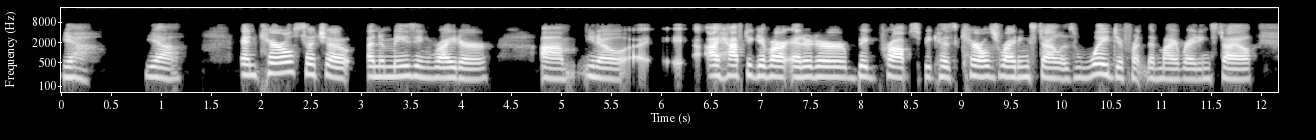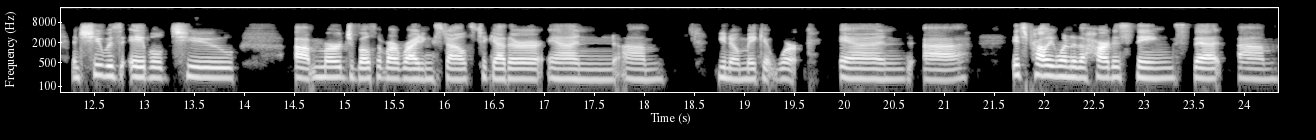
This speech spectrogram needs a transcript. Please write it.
Yeah, yeah. And Carol's such a an amazing writer. Um, you know, I, I have to give our editor big props because Carol's writing style is way different than my writing style, and she was able to uh, merge both of our writing styles together and um, you know make it work. And uh, it's probably one of the hardest things that um,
